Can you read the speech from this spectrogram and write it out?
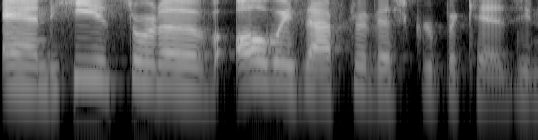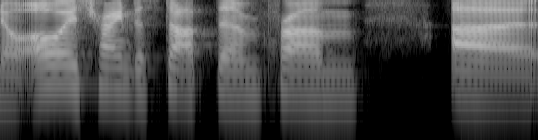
And he's sort of always after this group of kids. You know, always trying to stop them from, uh,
